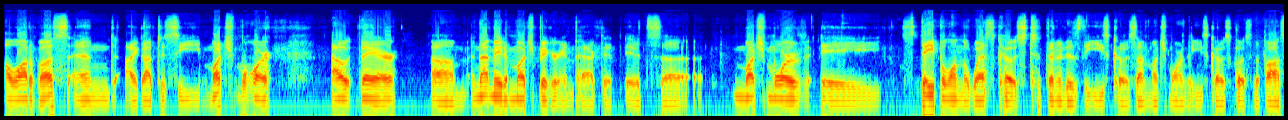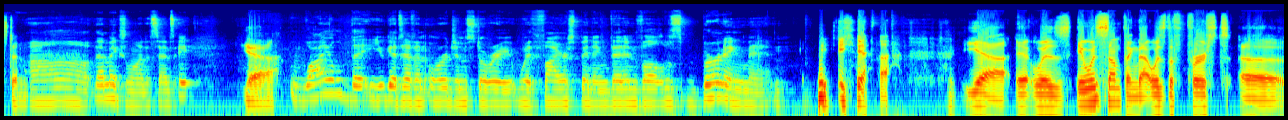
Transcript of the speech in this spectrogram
a lot of us, and I got to see much more out there, um, and that made a much bigger impact. It, it's uh, much more of a staple on the West Coast than it is the East Coast. I'm much more on the East Coast, closer to the Boston. Oh, that makes a lot of sense. It, Yeah. wild that you get to have an origin story with fire spinning that involves Burning Man. yeah yeah it was it was something that was the first uh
